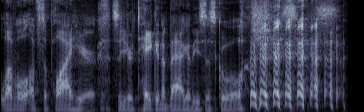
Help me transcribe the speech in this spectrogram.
level of supply here, so you're taking a bag of these to school."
